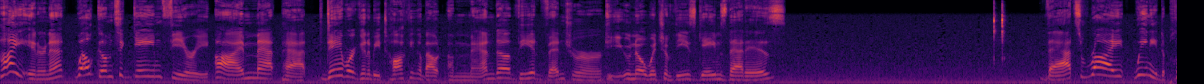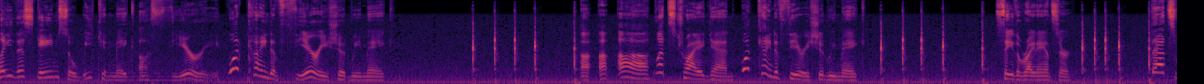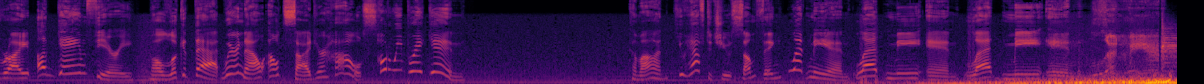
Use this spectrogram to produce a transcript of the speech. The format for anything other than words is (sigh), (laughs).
Hi, Internet. Welcome to Game Theory. I'm MatPat. Today we're going to be talking about Amanda the Adventurer. Do you know which of these games that is? That's right. We need to play this game so we can make a theory. What kind of theory should we make? Uh uh uh. Let's try again. What kind of theory should we make? Say the right answer. That's right, a game theory. Well, look at that. We're now outside your house. How do we break in? Come on, you have to choose something. Let me in. Let me in. Let me in. Let me in.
